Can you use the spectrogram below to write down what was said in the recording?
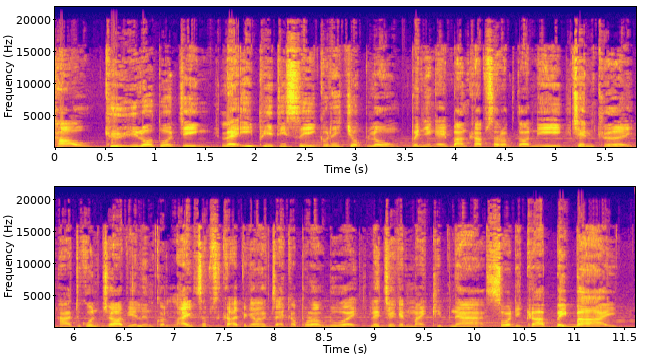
เขาคือฮีโร่ตัวจริง และ EP ที่4 ก็ได้จบลง เป็นยังไงบ้างครับสำหรับตอนนี้ เช่นเคย หากทุกคนชอบอย่าลืมกดไลค์ Subscribe เป็นกำลังใจกับพวกเราด้วย และเจอกันใหม่คลิปหน้า สวัสดีครับ บ๊ายบาย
